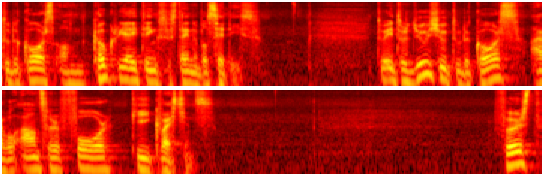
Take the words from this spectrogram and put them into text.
to the course on co-creating sustainable cities. To introduce you to the course, I will answer four key questions. First,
